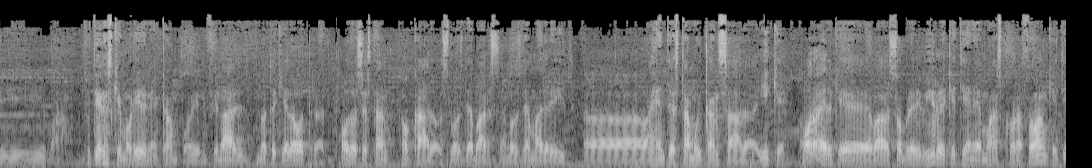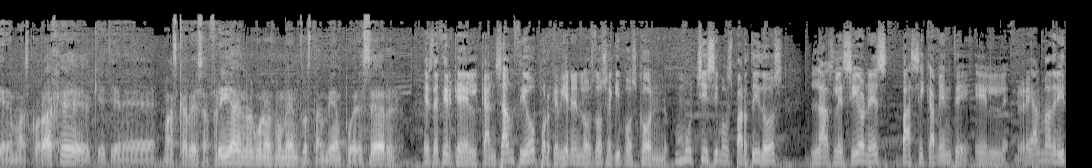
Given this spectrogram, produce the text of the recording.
y Tú tienes que morir en el campo, en final, no te queda otra. Todos están tocados, los de Barça, los de Madrid. Uh, la gente está muy cansada. ¿Y qué? Ahora el que va a sobrevivir, el que tiene más corazón, que tiene más coraje, el que tiene más cabeza fría en algunos momentos también puede ser. Es decir, que el cansancio, porque vienen los dos equipos con muchísimos partidos, las lesiones, básicamente el Real Madrid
